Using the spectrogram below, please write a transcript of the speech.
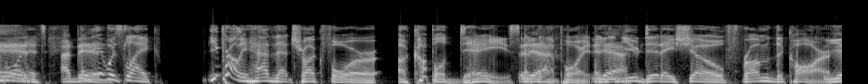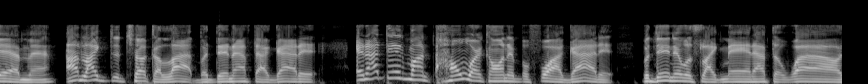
did. Hornets. I did. and it was like you probably had that truck for a couple of days at Yeah. that point, and Yeah. then you did a show from the car. Yeah, man. I liked the truck a lot, but then after I got it, and I did my homework on it before I got it, but then it was like, man, after a while,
